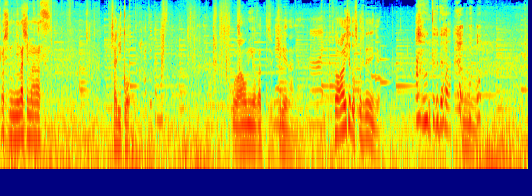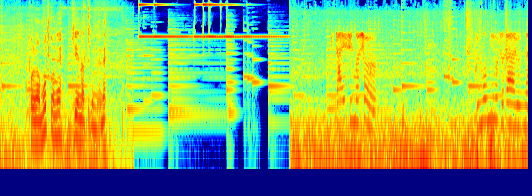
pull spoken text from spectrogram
よし逃がします。チャリコあちょっと見せて。こう青みがかってね綺麗だね。はい。そうアイシャドウ少し出てんじゃん。あ本当だ。うん。これがもっとね綺麗になってくんだよねしましょう。雲に渦があるな。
